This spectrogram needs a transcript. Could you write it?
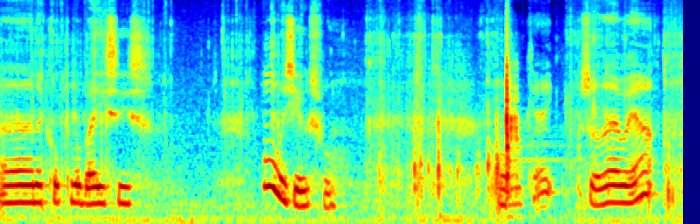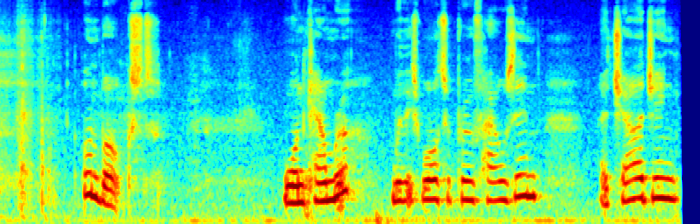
and a couple of bases. Always useful. Okay, so there we are. Unboxed. One camera with its waterproof housing, a charging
